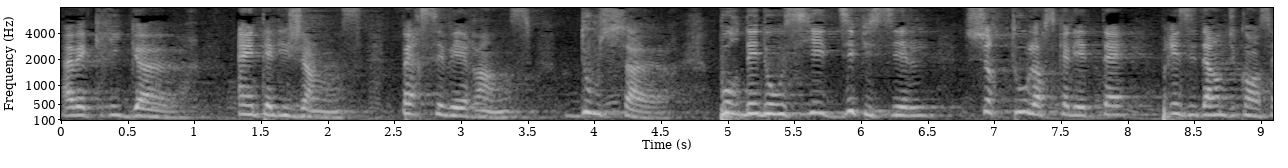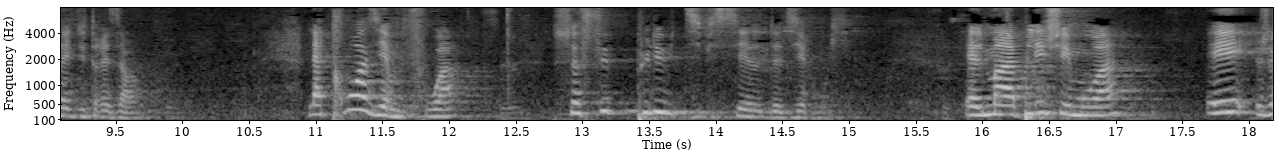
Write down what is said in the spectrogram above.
avec rigueur, intelligence, persévérance, douceur, pour des dossiers difficiles, surtout lorsqu'elle était présidente du Conseil du Trésor. La troisième fois, ce fut plus difficile de dire oui. Elle m'a appelé chez moi et je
